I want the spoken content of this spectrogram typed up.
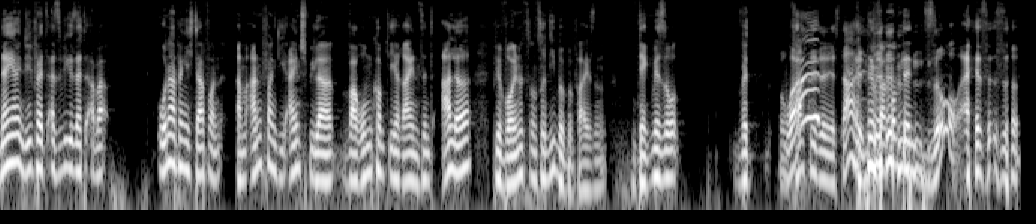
Naja, jedenfalls, also wie gesagt, aber unabhängig davon, am Anfang die Einspieler, warum kommt ihr hier rein, sind alle, wir wollen uns unsere Liebe beweisen. Denk mir so, wird, Warum fahrt ihr denn jetzt dahin? Warum denn so? Also, so.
